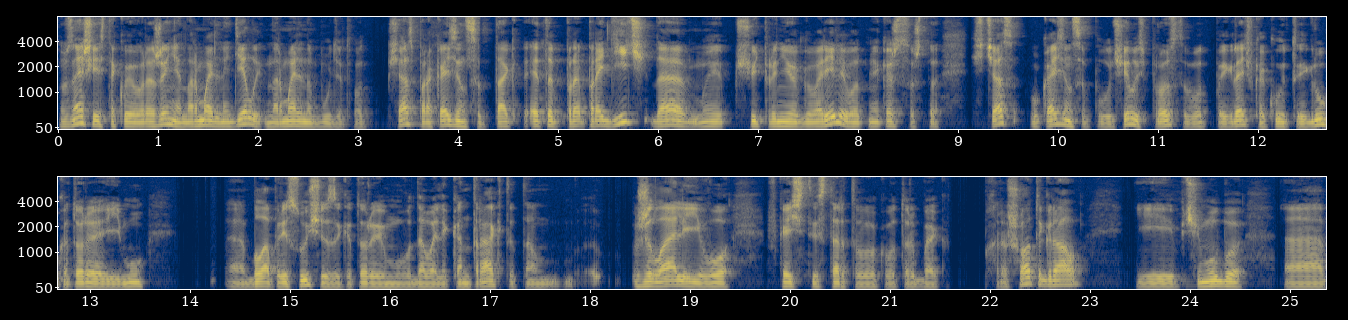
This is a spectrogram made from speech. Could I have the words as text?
Ну, знаешь, есть такое выражение «нормально делай, нормально будет». Вот сейчас про Казинса так... Это про, про дичь, да, мы чуть-чуть про нее говорили. Вот мне кажется, что сейчас у Казинса получилось просто вот поиграть в какую-то игру, которая ему э, была присуща, за которую ему выдавали контракты, там, желали его в качестве стартового квотербека хорошо отыграл. И почему бы, э,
